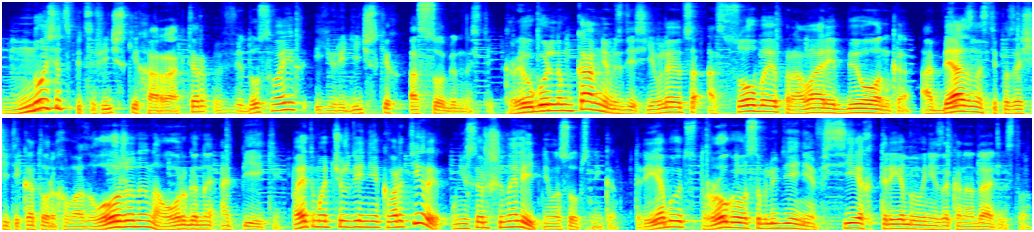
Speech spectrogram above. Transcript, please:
носят специфический характер ввиду своих юридических особенностей. Краеугольным камнем здесь являются особые права ребенка, обязанности по защите которых возложены на органы опеки. Поэтому отчуждение квартиры у несовершеннолетнего собственника требует строгого соблюдения всех требований законодательства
